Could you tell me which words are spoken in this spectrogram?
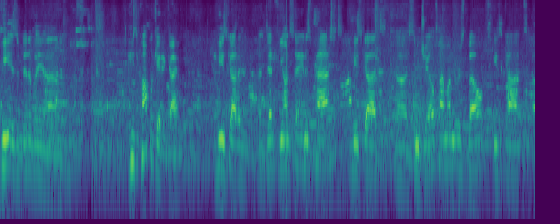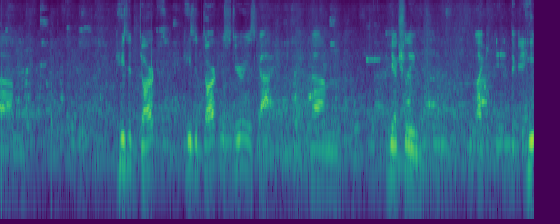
he is a bit of a, uh, he's a complicated guy. He's got a, a dead fiance in his past. He's got uh, some jail time under his belt. He's got, um, he's a dark, he's a dark, mysterious guy. Um, he actually like he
